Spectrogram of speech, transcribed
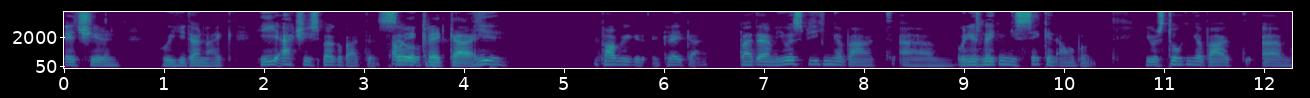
Ed Sheeran, who you don't like, he actually spoke about this. Probably so a great guy. he probably a great guy. But um, he was speaking about um when he was making his second album, he was talking about um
